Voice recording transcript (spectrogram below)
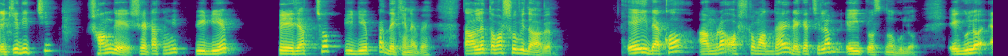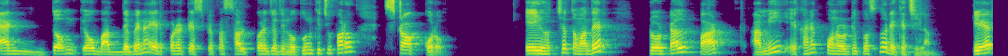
দেখিয়ে দিচ্ছি। সঙ্গে সেটা তুমি পিডিএফ পেয়ে যাচ্ছ পিডিএফটা দেখে নেবে। তাহলে তোমার সুবিধা হবে। এই দেখো, আমরা অষ্টম অধ্যায়ে রেখেছিলাম এই প্রশ্নগুলো। এগুলো একদম কেউ বাদ দেবে না, এরপরে টেস্ট পেপার সলভ করে যদি নতুন কিছু পারো স্টক করো। এই হচ্ছে তোমাদের টোটাল পার্ট আমি এখানে পনেরোটি প্রশ্ন রেখেছিলাম। ক্লিয়ার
